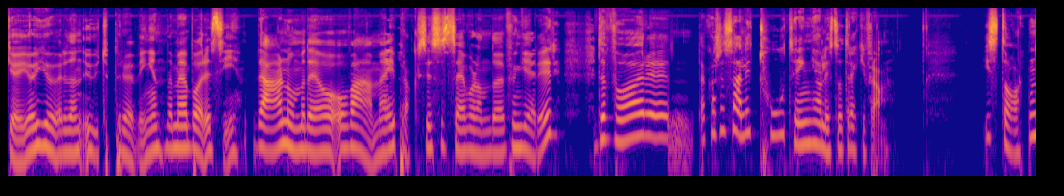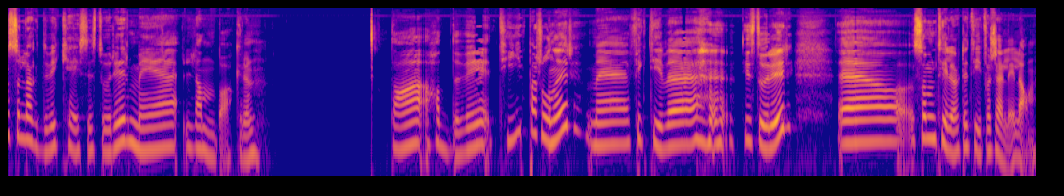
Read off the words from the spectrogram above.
gøy å gjøre den utprøvingen, det må jeg bare si. Det er noe med det å, å være med i praksis og se hvordan det fungerer. Det, var, det er kanskje særlig to ting jeg har lyst til å trekke fram. I starten så lagde vi casehistorier med landbakgrunn. Da hadde vi ti personer med fiktive historier eh, som tilhørte ti forskjellige land.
